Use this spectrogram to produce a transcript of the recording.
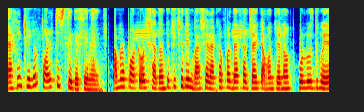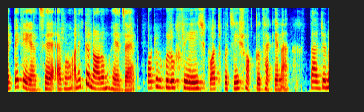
এখন চলুন পরের টিপসটি দেখে নেই। আমরা পটল সাধারণত কিছুদিন বাসায় রাখার পর দেখা যায় কেমন যেন হলুদ হয়ে পেকে গেছে এবং অনেকটা নরম হয়ে যায়। পটলগুলো ফ্রেশ কচকচে, শক্ত থাকে না। তার জন্য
